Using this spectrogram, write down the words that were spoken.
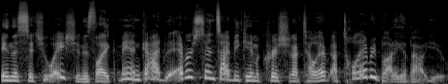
in this situation is like, man, God, ever since I became a Christian, I've, tell, I've told everybody about you.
